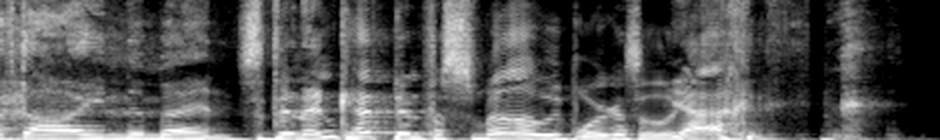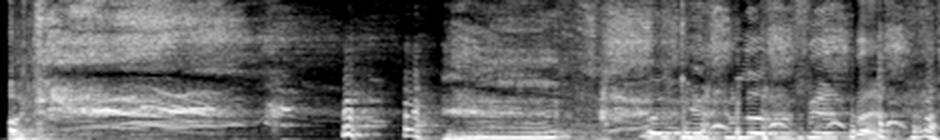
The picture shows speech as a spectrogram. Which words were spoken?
efter øjnene, mand. Så den anden kat, den får smadret ud i bryggersædet. ikke? Ja. Og det, Okay, det lyder det fedt, mand.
